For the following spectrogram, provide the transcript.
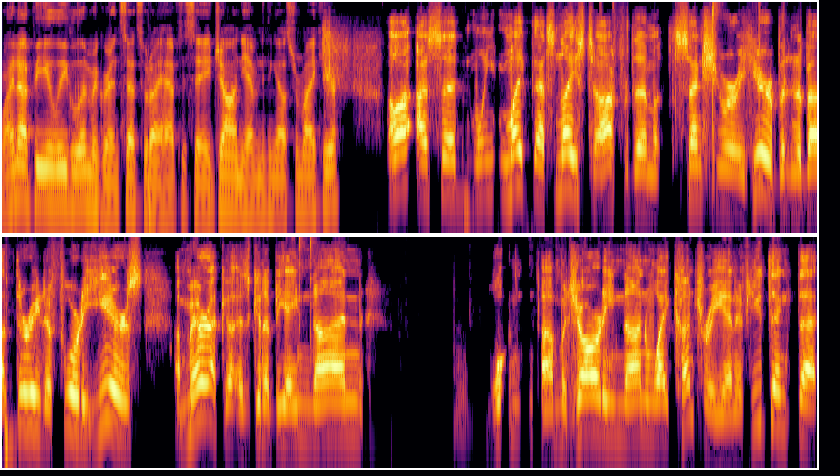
Why not be illegal immigrants? That's what I have to say. John, you have anything else for Mike here? Oh, I said, well, Mike, that's nice to offer them sanctuary here, but in about 30 to 40 years, America is going to be a non a majority non-white country and if you think that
